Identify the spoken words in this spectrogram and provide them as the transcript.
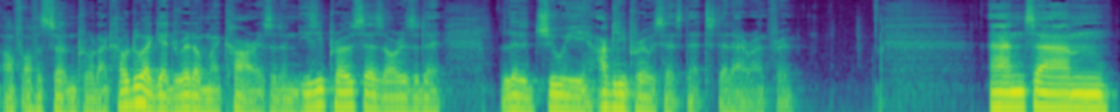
of, of a certain product? How do I get rid of my car? Is it an easy process or is it a little chewy, ugly process that, that I run through? And um,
